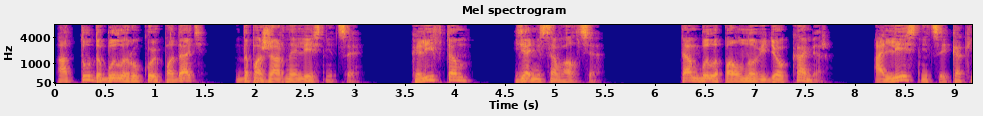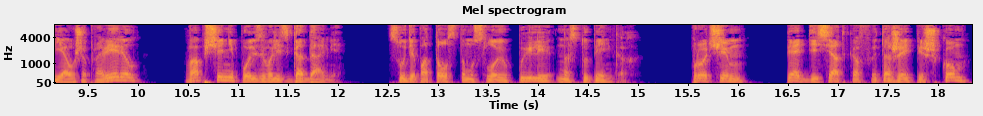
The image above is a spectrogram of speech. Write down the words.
Оттуда было рукой подать до пожарной лестницы. К лифтам я не совался. Там было полно видеокамер, а лестницей, как я уже проверил, вообще не пользовались годами, судя по толстому слою пыли на ступеньках. Впрочем, пять десятков этажей пешком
